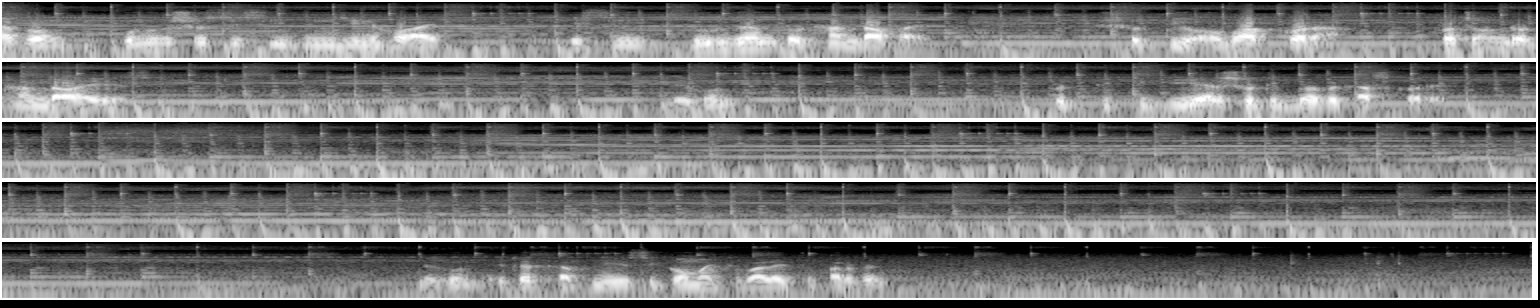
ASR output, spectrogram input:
এবং পনেরোশো সিসি ইঞ্জিন হওয়ায় এসি দুর্দান্ত ঠান্ডা হয়। সত্যি অবাক করা প্রচণ্ড ঠান্ডা হয়ে এসি দেখুন প্রত্যেকটি গিয়ার সঠিকভাবে কাজ করে। দেখুন, এটাতে আপনি এসি কমাইতে বাড়াইতে পারবেন।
